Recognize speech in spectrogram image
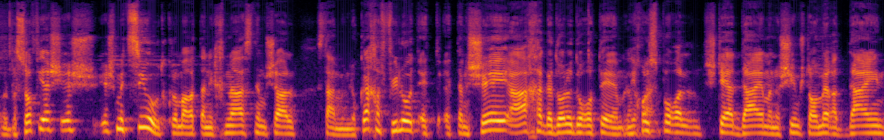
אבל בסוף יש, יש, יש מציאות, כלומר אתה נכנס למשל, סתם, אם לוקח אפילו את, את, את אנשי האח הגדול לדורותיהם, אני יכול נכון. לספור על שתי ידיים אנשים שאתה אומר עדיין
